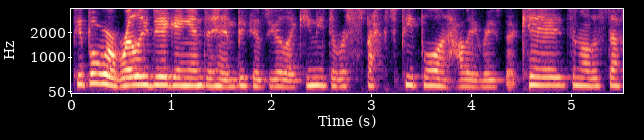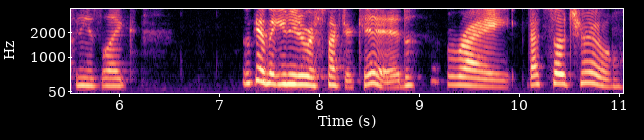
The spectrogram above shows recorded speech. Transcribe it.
people were really digging into him because you're like, you need to respect people and how they raise their kids and all this stuff. And he's like, okay, but you need to respect your kid. Right. That's so true.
